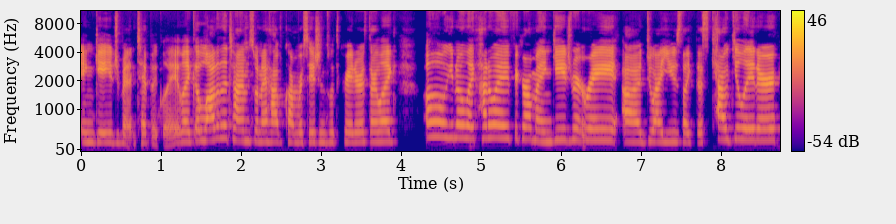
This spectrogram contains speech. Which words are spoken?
engagement typically? Like a lot of the times when I have conversations with creators, they're like, oh, you know, like how do I figure out my engagement rate? Uh, do I use like this calculator?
